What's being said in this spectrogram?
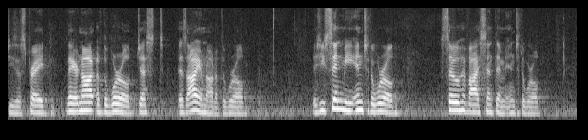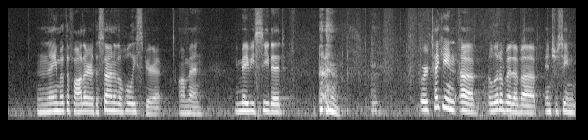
Jesus prayed, They are not of the world, just as I am not of the world. As you send me into the world, so have I sent them into the world. In the name of the Father, the Son, and the Holy Spirit. Amen. You may be seated. We're taking uh, a little bit of an interesting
